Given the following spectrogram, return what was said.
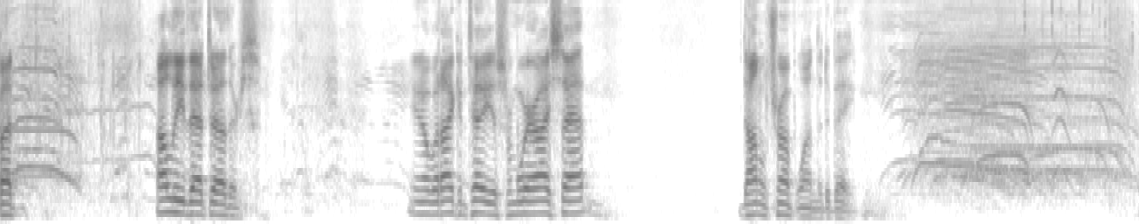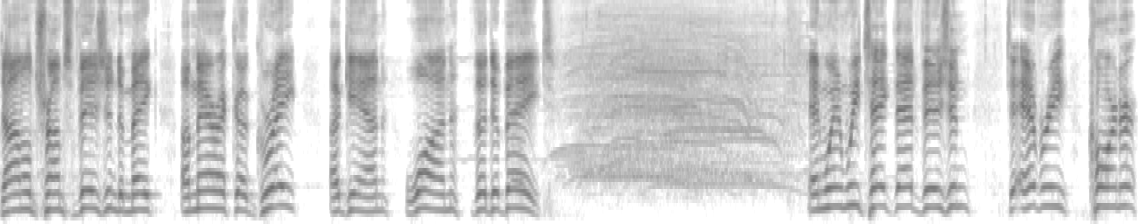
But I'll leave that to others. You know, what I can tell you is from where I sat, Donald Trump won the debate. Donald Trump's vision to make America great again won the debate. And when we take that vision to every corner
